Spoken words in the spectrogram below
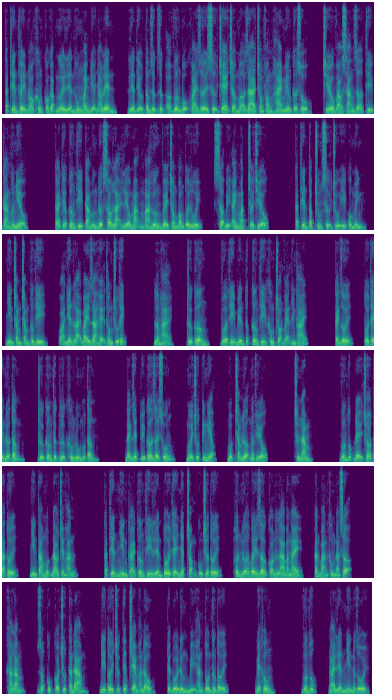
Các thiên thấy nó không có gặp người liền hung mãnh địa nhào lên, liền tiểu tâm rực rực ở vương bộ khoái dưới sự che chở mở ra trong phòng hai miếng cửa sổ, chiếu vào sáng rỡ thì càng hơn nhiều. Cái kia cương thi cảm ứng được sau lại liều mạng mà hướng về trong bóng tối lui, sợ bị ánh mặt trời chiếu. Cát thiên tập trung sự chú ý của mình, nhìn chằm chằm cương thi, quả nhiên lại bay ra hệ thống chú thích. Lâm hải tử cương, vừa thi biến tức cương thi không trọn vẹn hình thái. Cảnh giới, tôi thể nửa tầng tử cương thực lực không đủ một tầng. Đánh giết tùy cơ rơi xuống, mười chút kinh nghiệm, một trăm lượng ngân phiếu. Chương 5. vương thúc để cho ta tới, nhìn ta một đao chém hắn. Cát thiên nhìn cái cương thi liền tôi thể nhất trọng cũng chưa tới, hơn nữa bây giờ còn là ban ngày, căn bản không đáng sợ. Khá lắm, rốt cục có chút can đảm, đi tới trực tiếp chém hắn đầu, tuyệt đối đừng bị hắn tổn thương tới. Biết không? Vương thúc, ngài liền nhìn được rồi.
